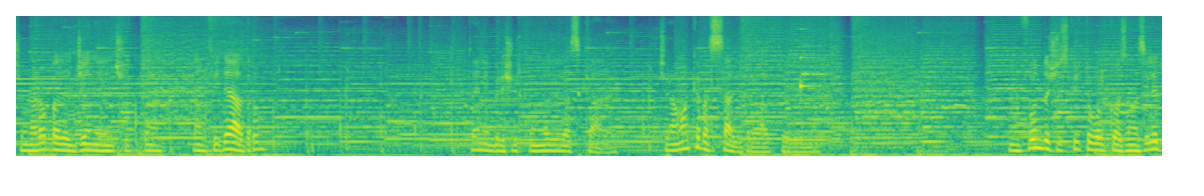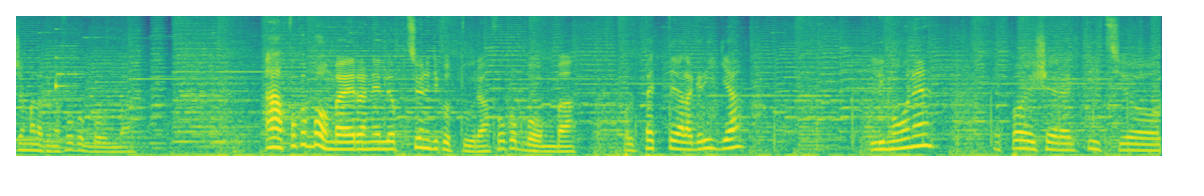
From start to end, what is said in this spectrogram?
C'è una roba del genere in città. L'anfiteatro? Tenebre circondate da scale. C'eravamo anche passati tra l'altro prima. In fondo c'è scritto qualcosa, ma si legge a malapena. Fuoco bomba. Ah, fuoco bomba era nelle opzioni di cottura. Fuoco bomba. Polpette alla griglia. Limone. E poi c'era il tizio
